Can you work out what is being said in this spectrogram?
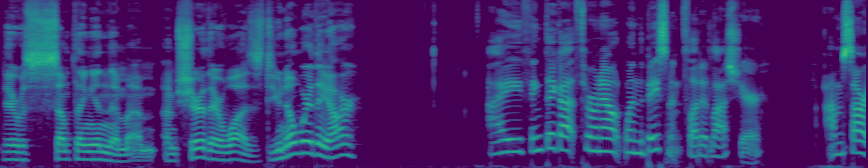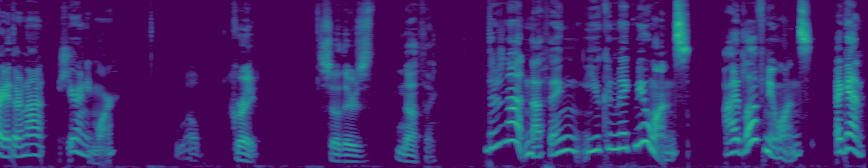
There was something in them. I'm, I'm sure there was. Do you know where they are? I think they got thrown out when the basement flooded last year. I'm sorry, they're not here anymore. Well, great. So there's nothing. There's not nothing. You can make new ones. I'd love new ones. Again,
